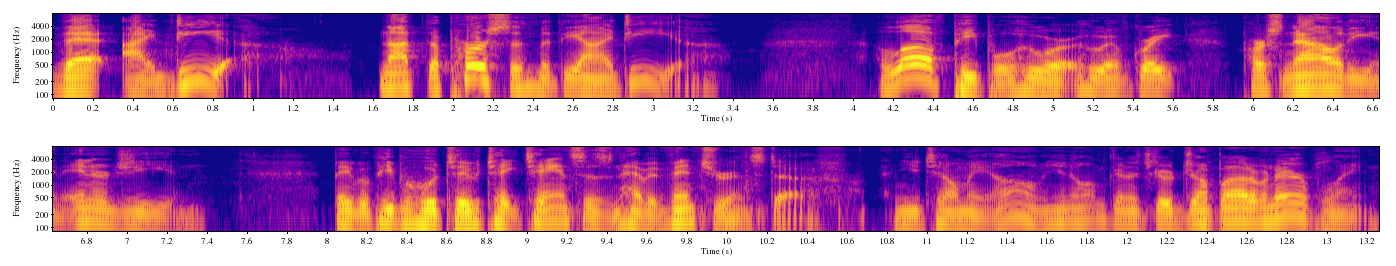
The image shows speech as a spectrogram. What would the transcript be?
that idea, not the person, but the idea. I love people who are who have great personality and energy and maybe people who take chances and have adventure and stuff. And you tell me, "Oh, you know, I'm going to go jump out of an airplane."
